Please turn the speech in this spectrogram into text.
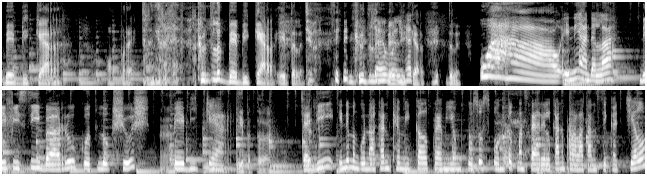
baby care. Oprek, good look baby care itu loh. Sini. Good look baby lihat. care itu loh. Wow, ini adalah divisi baru Good Look Shush Baby Care. Iya betul. Jadi ini menggunakan chemical premium khusus untuk mensterilkan peralatan si kecil,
